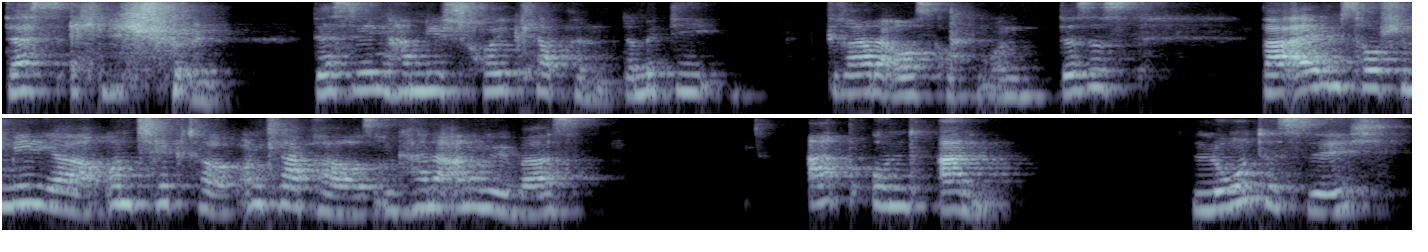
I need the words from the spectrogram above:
Das ist echt nicht schön. Deswegen haben die Scheuklappen, damit die geradeaus gucken. Und das ist bei all dem Social Media und TikTok und Clubhouse und keine Ahnung wie was, ab und an lohnt es sich,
